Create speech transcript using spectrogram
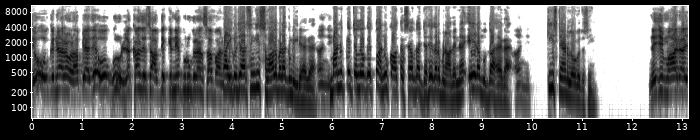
ਤੇ ਉਹ ਕਿੰਨਾ ਰੌਲਾ ਪਿਆ ਤੇ ਉਹ ਗੁਰੂ ਲੱਖਾਂ ਦੇ ਹਿਸਾਬ ਤੇ ਕਿੰਨੇ ਗੁਰੂ ਗ੍ਰੰਥ ਸਾਹਿਬ ਬਣ ਭਾਈ ਗੁਲਜ਼ਾਰ ਸਿੰਘ ਜੀ ਸਵਾਲ ਬੜਾ ਗੰਭੀਰ ਹੈਗਾ ਮੰਨ ਕੇ ਚੱਲੋ ਕਿ ਤੁਹਾਨੂੰ ਕਾਲ ਤਖਤ ਸਾਹਿਬ ਦਾ ਜਥੇਦਾਰ ਬਣਾ ਦੇਣਾ ਇਹ ਜਿਹੜਾ ਮੁੱਦਾ ਹੈਗਾ ਹਾਂਜੀ। ਕੀ ਸਟੈਂਡ ਲਓਗੇ ਤੁਸੀਂ? ਨਹੀਂ ਜੀ ਮਹਾਰਾਜ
